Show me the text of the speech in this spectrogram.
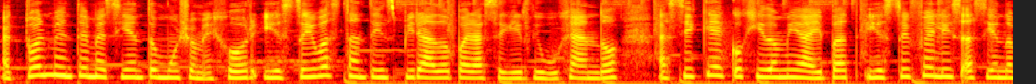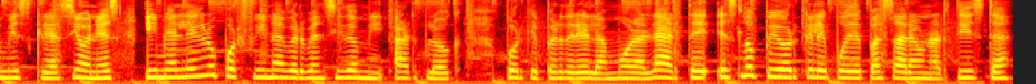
actualmente me siento mucho mejor y estoy bastante inspirado para seguir dibujando, así que he cogido mi iPad y estoy feliz haciendo mis creaciones y me alegro por fin haber vencido mi art blog porque perder el amor al arte es lo peor que le puede pasar a un artista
